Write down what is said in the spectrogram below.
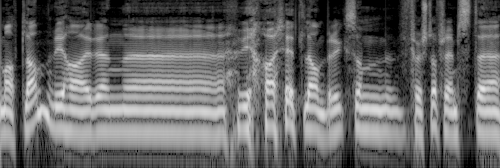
matland. Vi har, en, vi har, et landbruk som først og fremst Eh,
